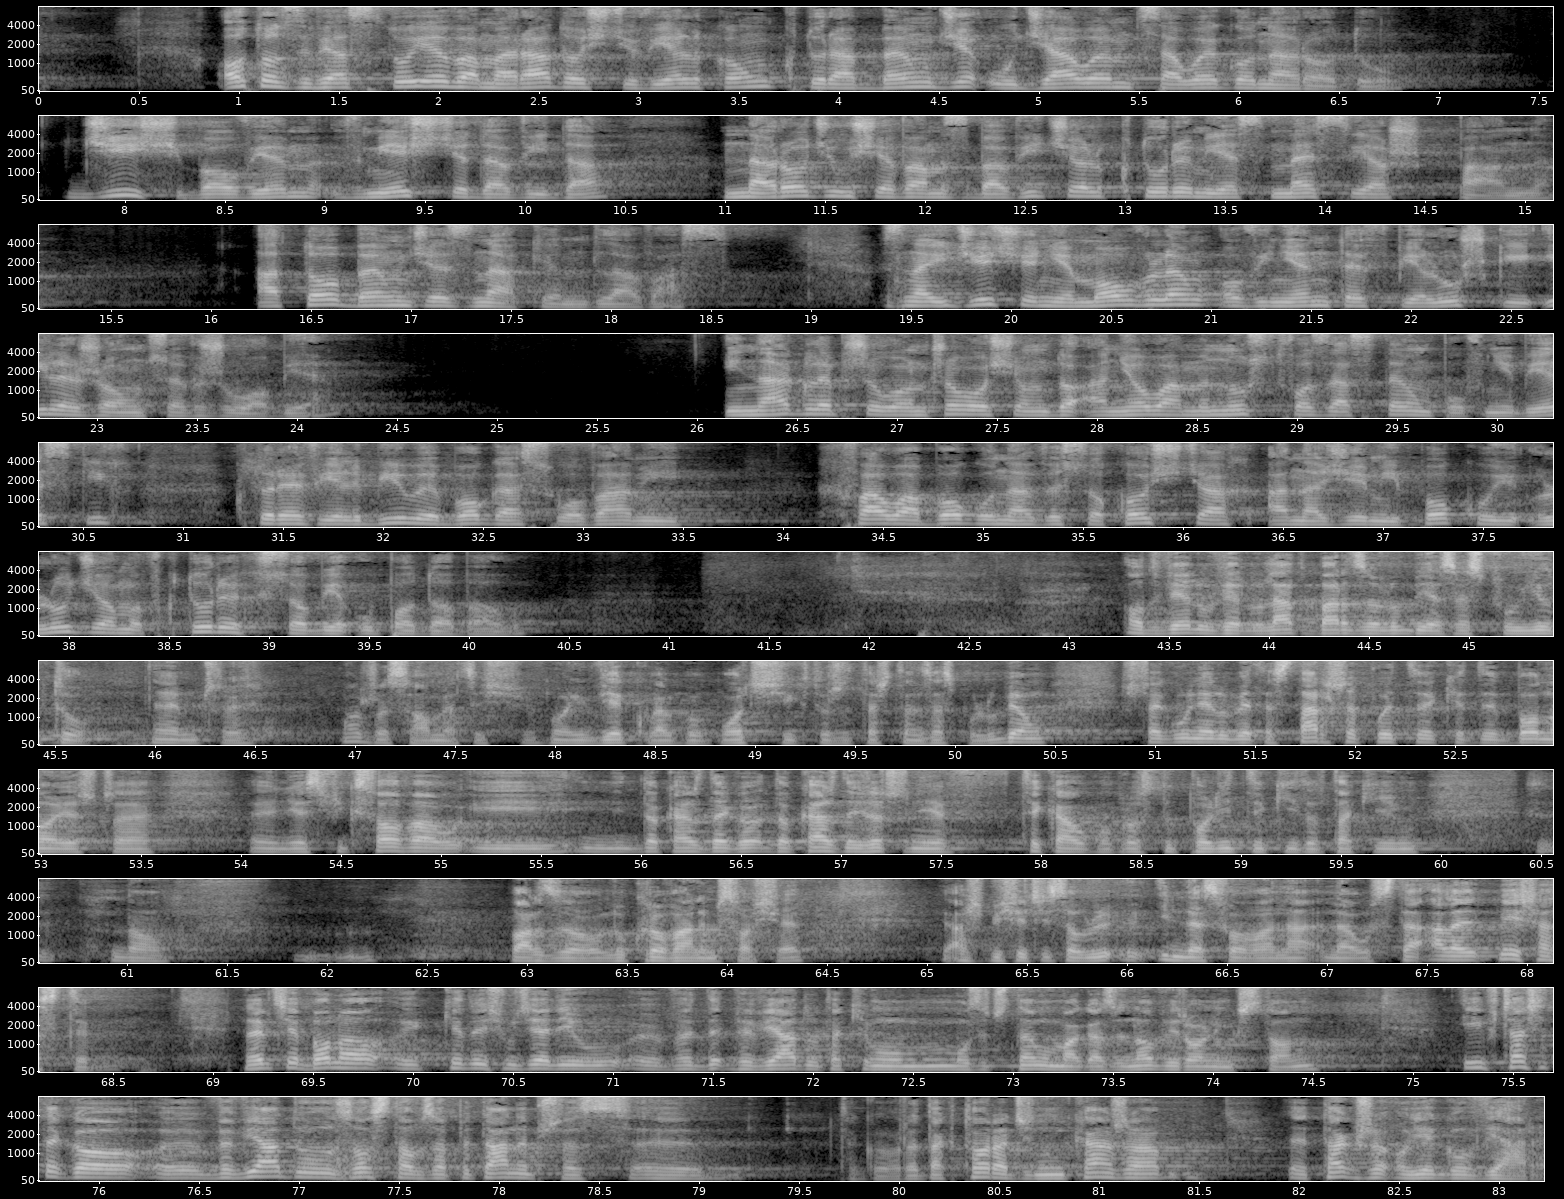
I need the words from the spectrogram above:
Oto zwiastuję wam radość wielką, która będzie udziałem całego narodu. Dziś bowiem w mieście Dawida narodził się wam Zbawiciel, którym jest Mesjasz Pan. A to będzie znakiem dla was. Znajdziecie niemowlę owinięte w pieluszki i leżące w żłobie. I nagle przyłączyło się do anioła mnóstwo zastępów niebieskich, które wielbiły Boga słowami Chwała Bogu na wysokościach, a na ziemi pokój ludziom, w których sobie upodobał. Od wielu, wielu lat bardzo lubię zespół YouTube. Nie wiem, czy może są jacyś w moim wieku albo młodsi, którzy też ten zespół lubią. Szczególnie lubię te starsze płyty, kiedy Bono jeszcze nie sfiksował i do, każdego, do każdej rzeczy nie wtykał po prostu polityki to w takim no, bardzo lukrowanym sosie. Aż mi się ci są inne słowa na, na usta, ale mniejsza z tym. Mianowicie Bono kiedyś udzielił wywiadu takiemu muzycznemu magazynowi Rolling Stone i w czasie tego e, wywiadu został zapytany przez e, tego redaktora, dziennikarza e, także o jego wiarę.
